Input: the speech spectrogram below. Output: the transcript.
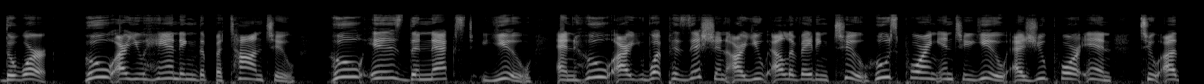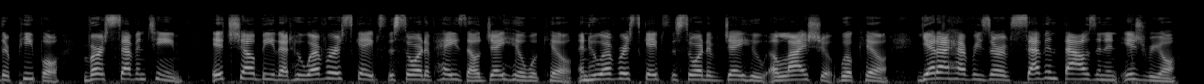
the work? Who are you handing the baton to? Who is the next you? And who are you what position are you elevating to? Who's pouring into you as you pour in to other people? Verse 17 it shall be that whoever escapes the sword of Hazael, Jehu will kill, and whoever escapes the sword of Jehu, Elisha will kill. Yet I have reserved seven thousand in Israel,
